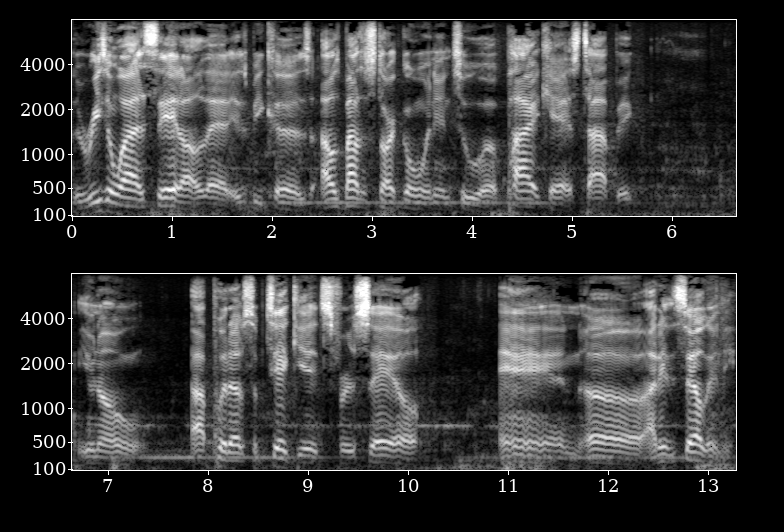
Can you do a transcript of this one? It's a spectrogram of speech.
the reason why I said all that is because I was about to start going into a podcast topic. You know, I put up some tickets for sale and uh, I didn't sell any.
